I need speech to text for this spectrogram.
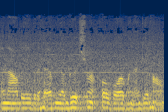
And I'll be able to have me a good shrimp po' boy when I get home.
